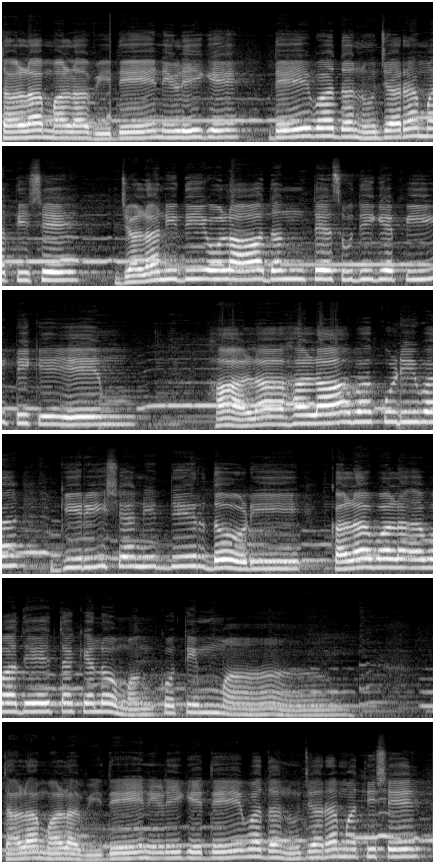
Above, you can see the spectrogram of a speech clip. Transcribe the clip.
ತಳಮಳವಿದೆ ನಿಳಿಗೆ, ದೇವದನು ಜರಮತಿಸೆ ಜಳನಿಧಿಯೊಳಾದಂತೆ ಸುದಿಗೆ ಪೀಠಿಕೆಯೇಂ. ಹಾಳ ಹಳಾವ ಕುಡಿವ ಗಿರೀಶ ನಿದ್ದಿರ್ದೋಡಿ ಕಳವಳವದೇತ ಕೆಲೋ ಮಂಕುತಿಮ್ಮ. ತಳಮಳವಿದೆ ನಿಳಿಗೆ, ದೇವದನು ಜರಮತಿಸೆ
